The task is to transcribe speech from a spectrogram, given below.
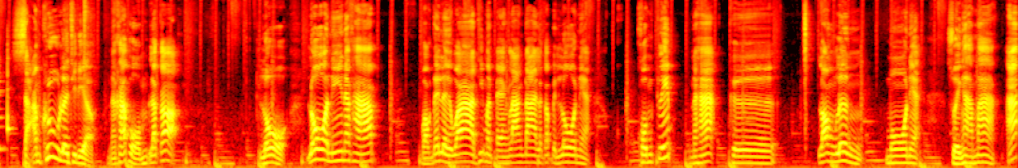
3 ครู่เลยทีเดียวนะครับผมแล้วก็โล่โล่อันนี้นะครับ บอกได้เลยว่าที่มันแปลงร่างได้แล้วก็เป็นโล่เนี่ยคมกริปนะฮะคือล่องเรื่องโมเนี่ยสวยงามมากอะ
